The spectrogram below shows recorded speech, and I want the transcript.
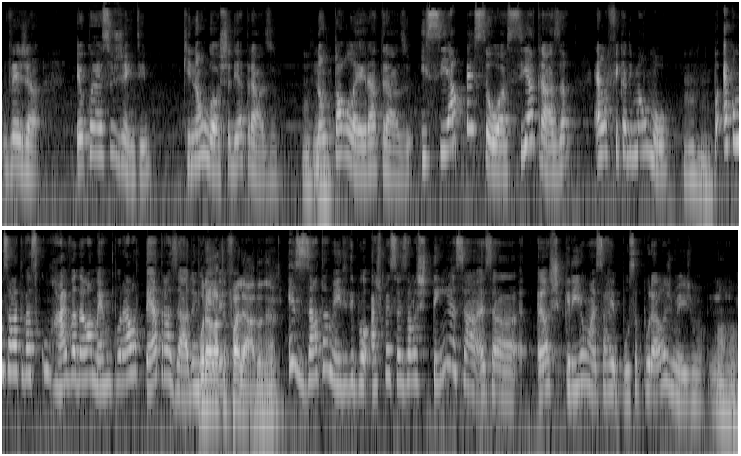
veja, eu conheço gente que não gosta de atraso. Uhum. Não tolera atraso. E se a pessoa se atrasa, ela fica de mau humor. Uhum. É como se ela tivesse com raiva dela mesma por ela ter atrasado. Por ela ter falhado, né? Exatamente. Tipo, as pessoas, elas têm essa... essa elas criam essa repulsa por elas mesmas. Uhum.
